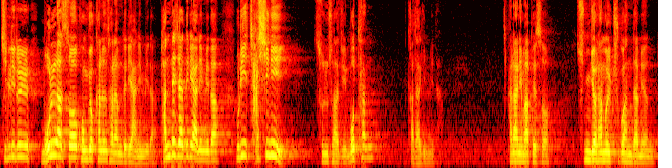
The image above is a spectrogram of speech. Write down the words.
진리를 몰라서 공격하는 사람들이 아닙니다. 반대자들이 아닙니다. 우리 자신이 순수하지 못한 가닥입니다. 하나님 앞에서 순결함을 추구한다면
